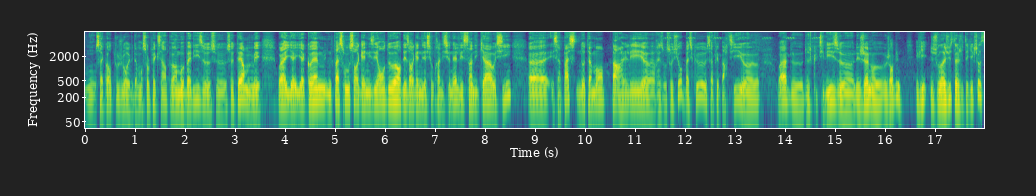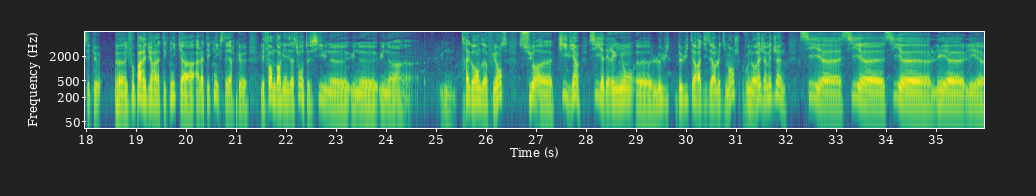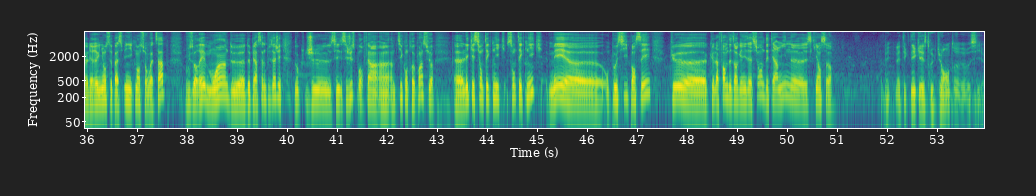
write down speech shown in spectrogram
on, s'accorde toujours évidemment sur le fait que c'est un peu un mot euh, ce, terme, mais voilà, il y, a- quand même une façon de s'organiser en dehors des organisations traditionnelles, les syndicats aussi, euh, et ça passe notamment par les réseaux sociaux parce que ça fait partie de, ce qu'utilisent les jeunes aujourd'hui. Et puis, je voudrais juste ajouter quelque chose, c'est que il faut pas réduire à la technique à, la technique. C'est-à-dire que les formes d'organisation ont aussi une, une, une, un- une très grande influence sur euh, qui vient. S'il y a des réunions euh, le 8 de 8h à 10h le dimanche, vous n'aurez jamais de jeunes. Si, euh, les, réunions se passent uniquement sur WhatsApp, vous aurez moins de, personnes plus âgées. Donc c'est juste pour faire un, petit contrepoint sur les questions techniques sont techniques, mais on peut aussi penser que, que la forme des organisations détermine ce qui en sort. Oui, la technique est structurante euh, aussi.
